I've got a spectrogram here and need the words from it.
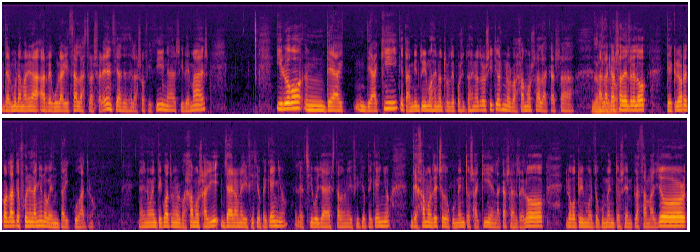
de alguna manera a regularizar las transferencias desde las oficinas y demás. Y luego mm, de, de, aquí, que también tuvimos en otros depósitos en otros sitios, nos bajamos a la casa, a la casa del reloj, que creo recordar que fue en el año 94. En el año 94 nos bajamos allí, ya era un edificio pequeño, el archivo ya estaba en un edificio pequeño, dejamos de hecho documentos aquí en la Casa del Reloj, luego tuvimos documentos en Plaza Mayor,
